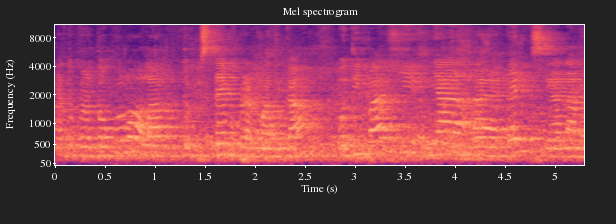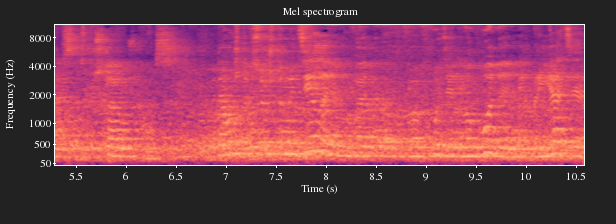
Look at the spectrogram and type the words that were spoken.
για το πρωτόκολλο, αλλά το πιστεύω πραγματικά ότι υπάρχει μια ε, έλξη ανάμεσα στους λαούς μας. Потому что все, что мы делаем в, в, в ходе этого года, мероприятия,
